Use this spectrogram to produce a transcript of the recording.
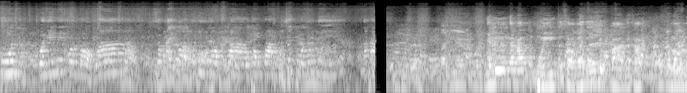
คุณวันนี้มีคนบอกว่า ส มัยก่อนเขาดูทองกวาวทองกวาวไม่ใช่ตัวเท่านี้นะคะอย่าลืมนะครับปุ๋ยกระสอบละ20บาทนะครับเราล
